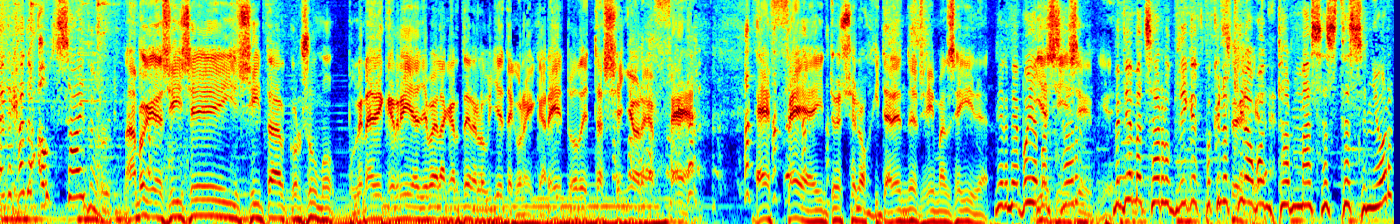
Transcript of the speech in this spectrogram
He dejado outsider. Nada, porque así se incita al consumo, porque nadie querría llevar la cartera los billetes con el careto de estas señoras feas. Es fea, y entonces se los quitarán de encima enseguida. Mira, me voy a Y así marchar. Me voy a marchar, Rodríguez, porque no Sí. quiero aguantar más a este señor.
